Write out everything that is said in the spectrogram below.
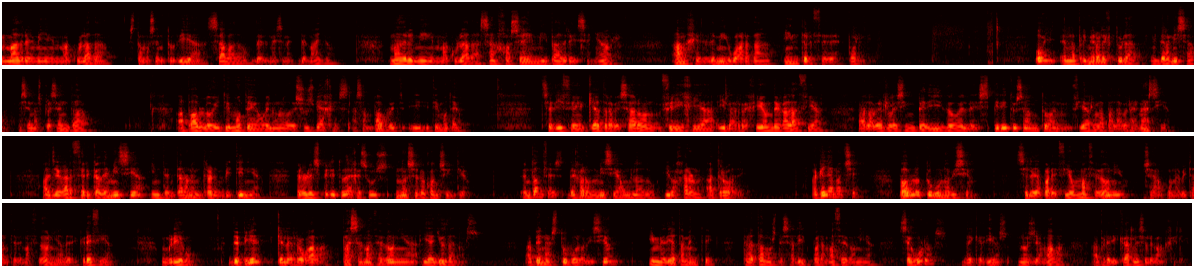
Madre mía Inmaculada, estamos en tu día, sábado del mes de mayo. Madre mía Inmaculada, San José, mi Padre y Señor, Ángel de mi guarda, intercede por mí. Hoy, en la primera lectura de la misa, se nos presenta a Pablo y Timoteo en uno de sus viajes, a San Pablo y Timoteo. Se dice que atravesaron Frigia y la región de Galacia al haberles impedido el Espíritu Santo anunciar la palabra en Asia. Al llegar cerca de Misia intentaron entrar en Bitinia, pero el Espíritu de Jesús no se lo consintió. Entonces dejaron Misia a un lado y bajaron a Troade. Aquella noche Pablo tuvo una visión. Se le apareció un macedonio, o sea, un habitante de Macedonia, de Grecia, un griego, de pie que le rogaba, pasa Macedonia y ayúdanos. Apenas tuvo la visión, inmediatamente tratamos de salir para Macedonia, seguros de que Dios nos llamaba a predicarles el Evangelio.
